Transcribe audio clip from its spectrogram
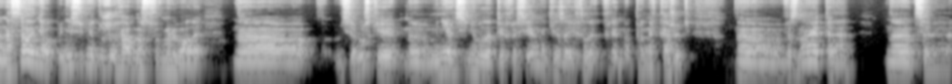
Населення, от мені сьогодні дуже гарно сформулювали. Е, ці русські е, мені оцінювали тих росіян, які заїхали в Крим. Про них кажуть: е, ви знаєте, е, це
